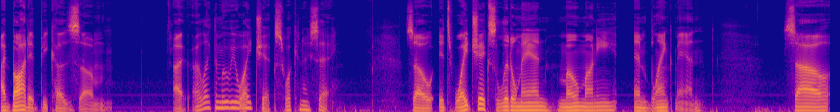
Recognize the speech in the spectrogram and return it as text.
I bought it because um, I I like the movie White Chicks. What can I say? So it's White Chicks, Little Man, Mo Money, and Blankman. So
